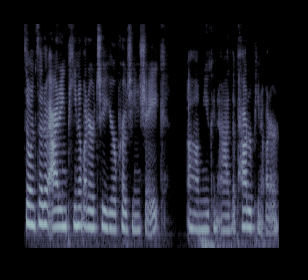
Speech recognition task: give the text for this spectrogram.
So instead of adding peanut butter to your protein shake, um, you can add the powdered peanut butter.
